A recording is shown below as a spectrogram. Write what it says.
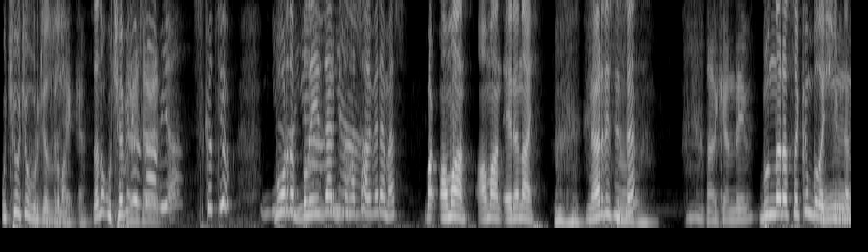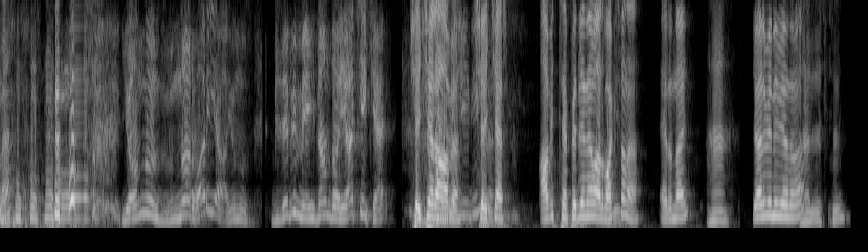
Uça uça vuracağız Sıfır o zaman. şaka. Zaten uçabiliyoruz Evet, abi ya. Sıkıntı yok. Bu arada Blazer bize hasar veremez. Bak aman aman Erenay. Neredesin Ne sen? Arkandayım. Bunlara sakın bulaşayım deme. Yalnız bunlar var ya Yunus bize bir meydan dayağı çeker. Çeker abi. şey değil mi? çeker. Abi tepede ne var baksana. Erenay. Ha Gel benim yanıma. neredesin?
